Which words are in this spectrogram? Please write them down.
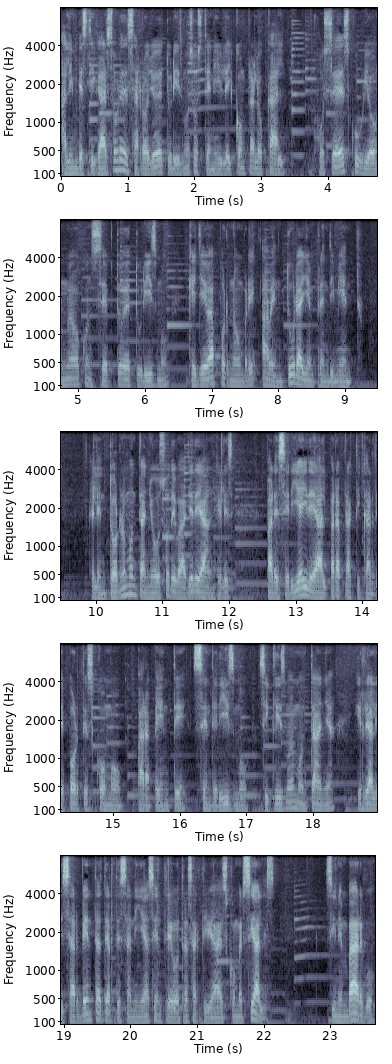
Al investigar sobre desarrollo de turismo sostenible y compra local, José descubrió un nuevo concepto de turismo que lleva por nombre aventura y emprendimiento. El entorno montañoso de Valle de Ángeles parecería ideal para practicar deportes como parapente, senderismo, ciclismo de montaña y realizar ventas de artesanías entre otras actividades comerciales. Sin embargo,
